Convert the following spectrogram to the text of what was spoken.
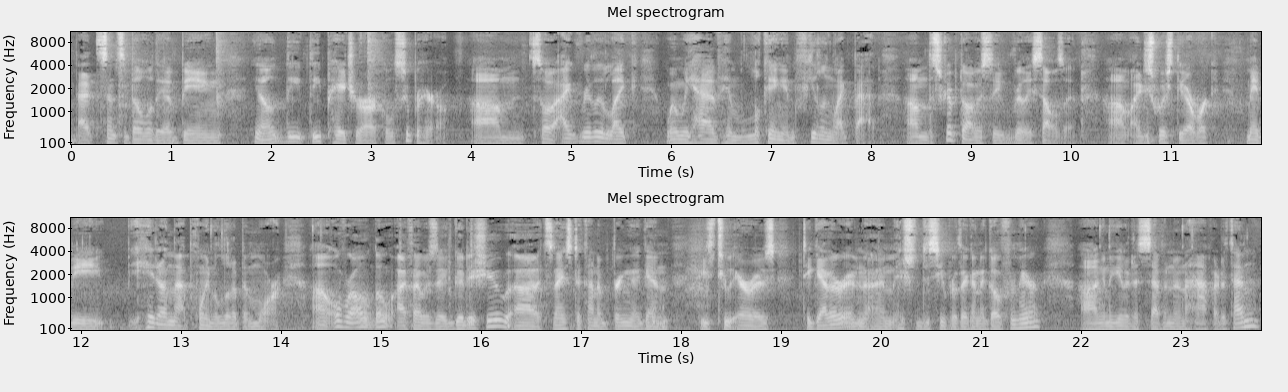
that sensibility of being, you know, the, the patriarchal superhero. Um, so I really like when we have him looking and feeling like that. Um, the script obviously really sells it. Um, I just wish the artwork maybe hit on that point a little bit more. Uh, overall, though, I thought it was a good issue. Uh, it's nice to kind of bring again these two eras together, and I'm interested to see where they're going to go from here. Uh, I'm going to give it a seven and a half out of ten.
